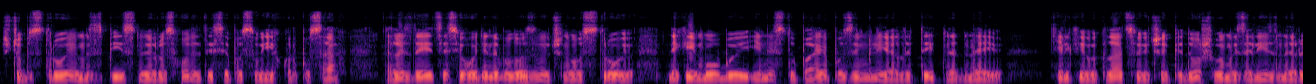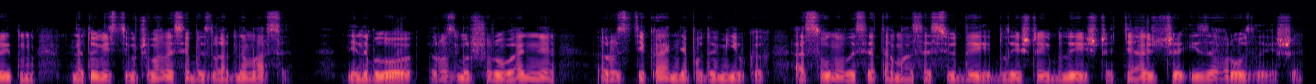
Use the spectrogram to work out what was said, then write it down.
щоб строєм з піснею розходитися по своїх корпусах. Але, здається, сьогодні не було звичного строю, який мов би, і не ступає по землі, а летить над нею, тільки виклацуючи підошвами залізний ритм, натомість відчувалася безладна маса. І не було розмаршурування, розтікання по домівках, а сунулася та маса сюди, ближче і ближче, тяжче і загрозливіше.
